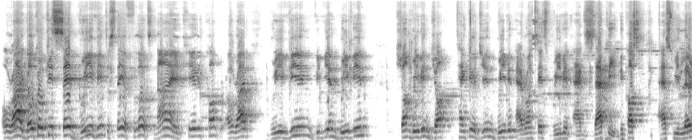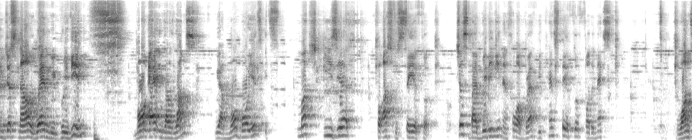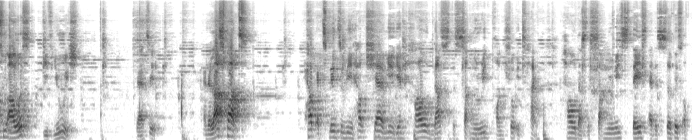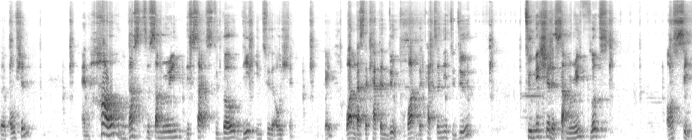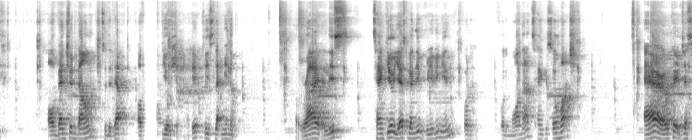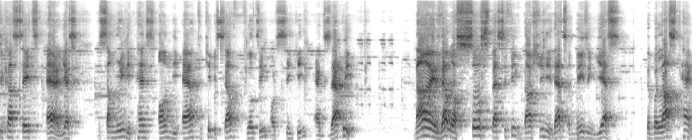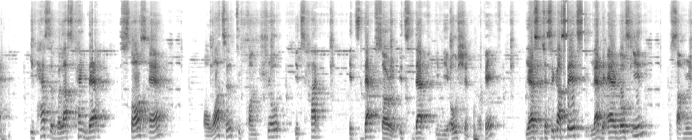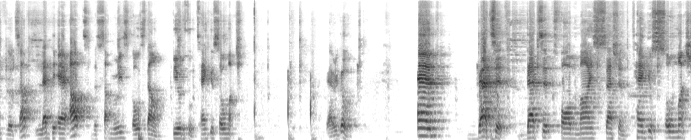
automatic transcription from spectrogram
All right, Gogo Kids said breathe in to stay afloat. Nice. Kaylee Cobb. All right. Breathe in. Vivian, breathe in. Sean, breathe in. John, thank you. Jean, breathe in. Everyone says breathe in. Exactly. Because as we learned just now, when we breathe in, more air in our lungs, we are more buoyant. It's much easier for us to stay afloat. Just by breathing in and hold our breath, we can stay afloat for the next one, two hours if you wish. That's it. And the last part, help explain to me, help share me again, how does the submarine control its height? How does the submarine stays at the surface of the ocean? And how does the submarine decides to go deep into the ocean? Okay, what does the captain do? What the captain need to do to make sure the submarine floats or sink or venture down to the depth of the ocean? Okay, please let me know. All right, Elise, thank you. Yes, Wendy, breathing in for the, for the Moana. Thank you so much. Air. Okay, Jessica states air. Yes, the submarine depends on the air to keep itself floating or sinking. Exactly. Nice. That was so specific, Darshini. That's amazing. Yes. The ballast tank. It has a ballast tank that stores air or water to control its height, its depth, sorry, its depth in the ocean. Okay. Yes, Jessica states, let the air goes in, the submarine floats up. Let the air out, the submarine goes down. Beautiful. Thank you so much. There we go. And that's it that's it for my session. Thank you so much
